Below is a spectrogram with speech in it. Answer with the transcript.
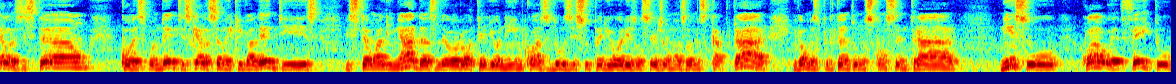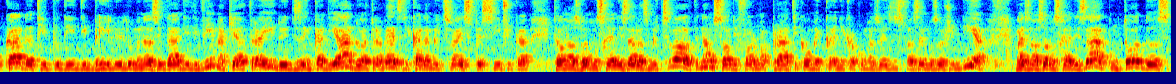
elas estão correspondentes, que elas são equivalentes estão alinhadas Leorot Elionim com as luzes superiores, ou seja, nós vamos captar e vamos, portanto, nos concentrar nisso qual é feito cada tipo de, de brilho e luminosidade divina que é atraído e desencadeado através de cada mitzvah específica. Então nós vamos realizar as mitzvot, não só de forma prática ou mecânica, como às vezes fazemos hoje em dia, mas nós vamos realizar com todos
